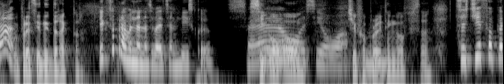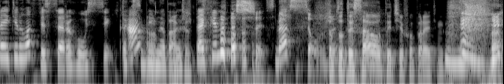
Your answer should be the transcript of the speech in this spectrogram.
Так. Операційний директор. Як це правильно називається англійською? COO. COO. Chief. Operating Officer. Це Chief Operating Officer Гусік. Так собі А, і так, так. І напиши. Себе все вже. Тобто ти SEO, ти Chief Operating Officer. Так?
